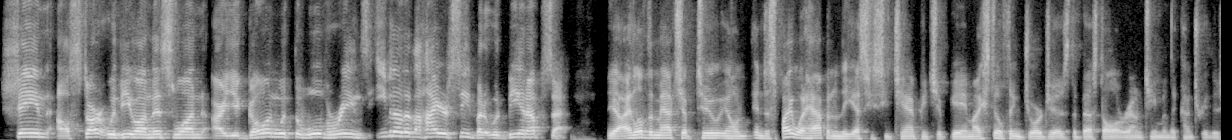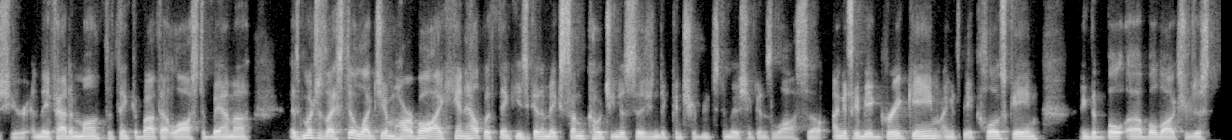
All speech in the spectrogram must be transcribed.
Shane, I'll start with you on this one. Are you going with the Wolverines, even though they're the higher seed, but it would be an upset? Yeah, I love the matchup too. You know, and despite what happened in the SEC championship game, I still think Georgia is the best all-around team in the country this year. And they've had a month to think about that loss to Bama. As much as I still like Jim Harbaugh, I can't help but think he's going to make some coaching decision that contributes to Michigan's loss. So I think it's going to be a great game. I think it's going to be a close game. I think the Bull, uh, Bulldogs are just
